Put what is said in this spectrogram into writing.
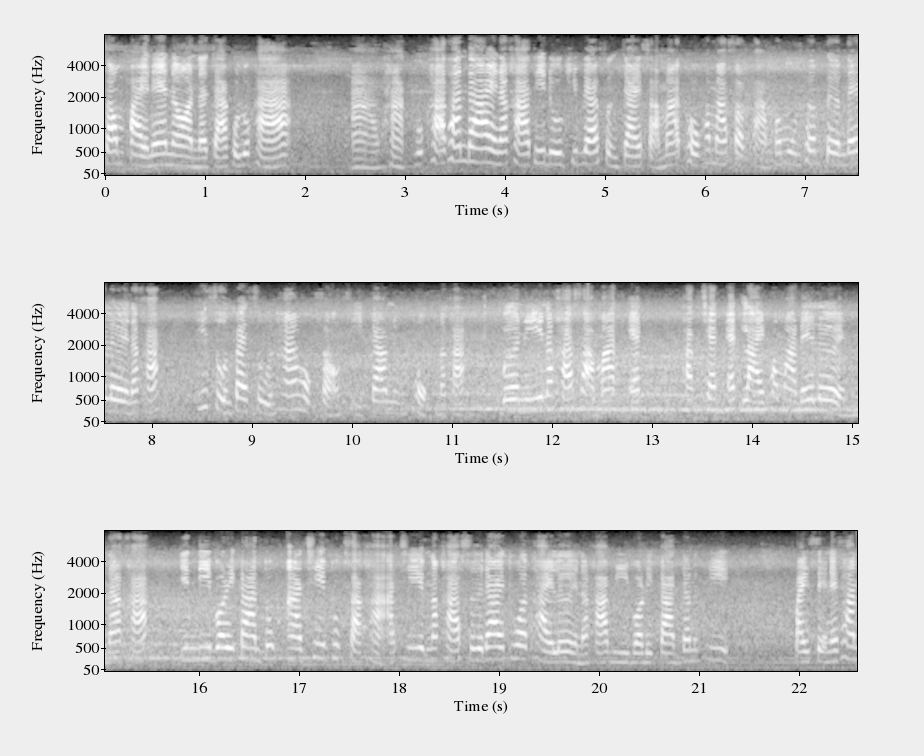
ซ่อมไปแน่นอนนะจ๊ะคุณลูกค้า หากลูกค้าท่านใดนะคะ ที่ดูคลิปแล้วสนใจสามารถโทรเข้ามาสอบถามข้อมูลเพิ่มเติมได้เลยนะคะ ที่ 0805624916 นะคะ เบอร์นี้นะคะสามารถแอดทักแชทแอดไลน์เข้ามาได้เลยนะคะ ยินดีบริการทุกอาชีพทุกสาขาอาชีพนะคะ ซื้อได้ทั่วไทยเลยนะคะ มีบริการเจ้าหน้าที่ไปเซ็นให้ท่าน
